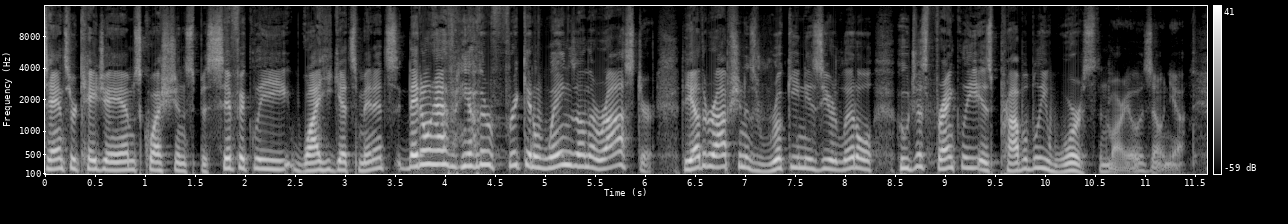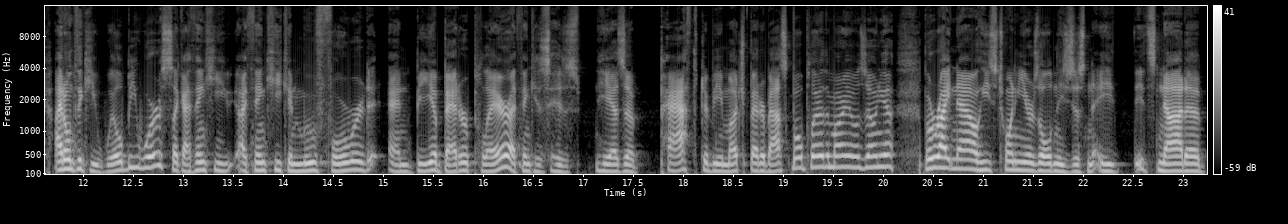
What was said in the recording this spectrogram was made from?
To answer KJM's question specifically, why he gets minutes, they don't have any other freaking wings on the roster. The other option is rookie Nassir Little, who just frankly is probably worse than Mario Hezonja. I don't think he will be worse. Like I think he I think he can move forward and be a better player. I think his his he has a path to be a much better basketball player than Mario Hezonja. But right now, he's 20 years old and he's just, he, it's not a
